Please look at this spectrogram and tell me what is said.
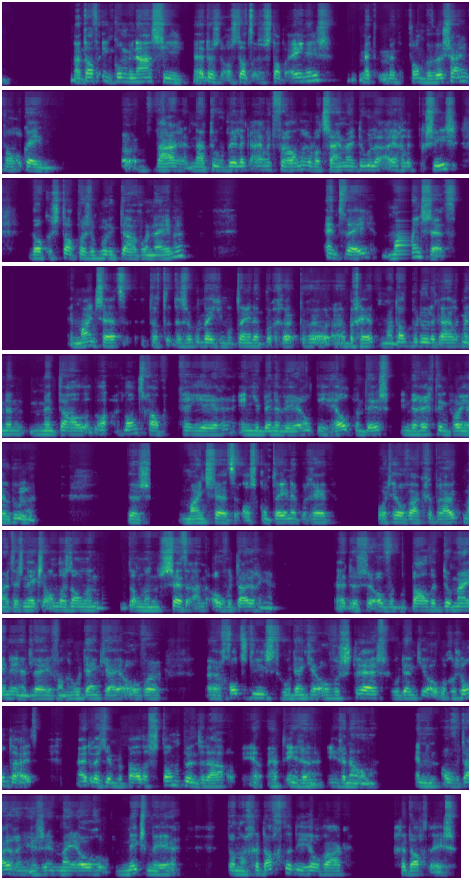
nou dat in combinatie, dus als dat stap 1 is, met, met, van bewustzijn van oké, eh, waar naartoe wil ik eigenlijk veranderen? Wat zijn mijn doelen eigenlijk precies? Welke stappen moet ik daarvoor nemen? En twee, mindset. En mindset, dat, dat, is ook een beetje een containerbegrip, maar dat bedoel ik eigenlijk met een mentaal landschap creëren in je binnenwereld, die helpend is in de richting van jouw doelen. Dus mindset als containerbegrip wordt heel vaak gebruikt, maar het is niks anders dan een, dan een set aan overtuigingen. dus over bepaalde domeinen in het leven, van hoe denk jij over uh, godsdienst, hoe denk jij over stress, hoe denk je over gezondheid, dat je bepaalde standpunten daar hebt ingenomen. En een overtuiging is in mijn ogen niks meer dan een gedachte die heel vaak gedacht is.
